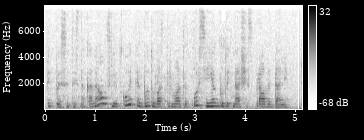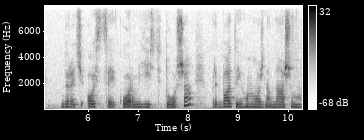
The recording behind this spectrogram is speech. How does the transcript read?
Підписуйтесь на канал, слідкуйте, буду вас тримати в курсі, як будуть наші справи далі. До речі, ось цей корм їсть Тоша. Придбати його можна в нашому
